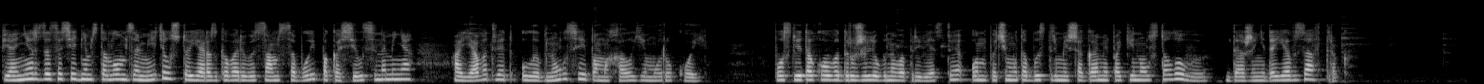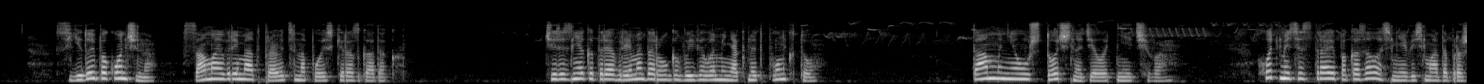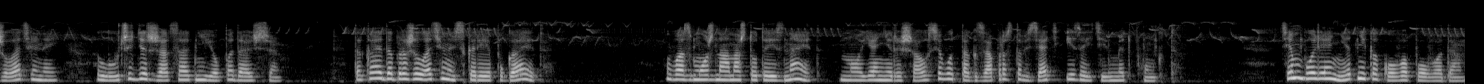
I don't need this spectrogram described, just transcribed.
Пионер за соседним столом заметил, что я разговариваю сам с собой, покосился на меня, а я в ответ улыбнулся и помахал ему рукой. После такого дружелюбного приветствия он почему-то быстрыми шагами покинул столовую, даже не доев завтрак. С едой покончено, самое время отправиться на поиски разгадок. Через некоторое время дорога вывела меня к медпункту. Там мне уж точно делать нечего. Хоть медсестра и показалась мне весьма доброжелательной, лучше держаться от нее подальше. Такая доброжелательность скорее пугает – Возможно, она что-то и знает, но я не решался вот так запросто взять и зайти в медпункт. Тем более нет никакого повода.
